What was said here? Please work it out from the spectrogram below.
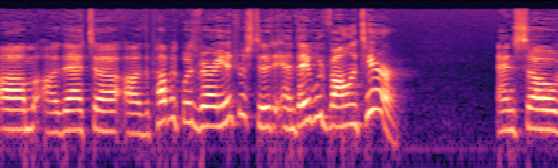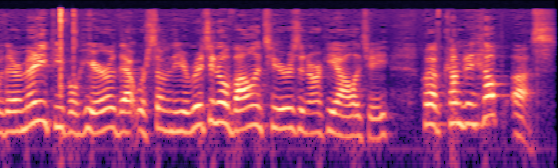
um, uh, that uh, uh, the public was very interested and they would volunteer. And so there are many people here that were some of the original volunteers in archaeology who have come to help us.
